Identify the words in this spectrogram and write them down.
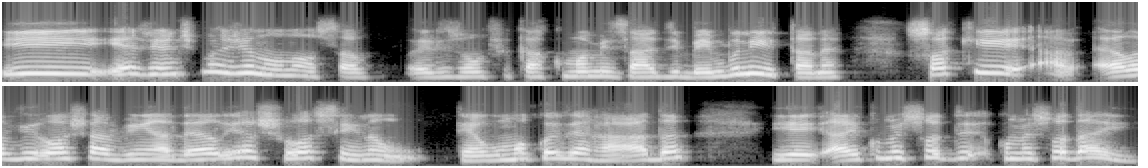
E, e, a gente imaginou, nossa, eles vão ficar com uma amizade bem bonita, né? Só que a, ela virou a chavinha dela e achou assim, não, tem alguma coisa errada, e aí começou, de, começou daí.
